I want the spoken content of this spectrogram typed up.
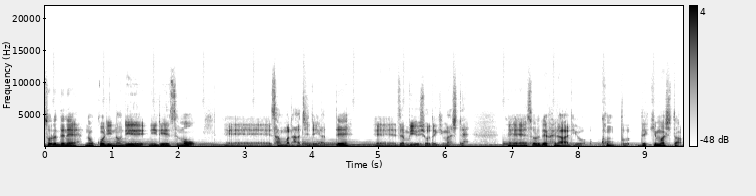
それでね、残りの 2, レースも、えー、308でやって、えー、全部優勝できまして、えー、それでフェラーリをコンプできました。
